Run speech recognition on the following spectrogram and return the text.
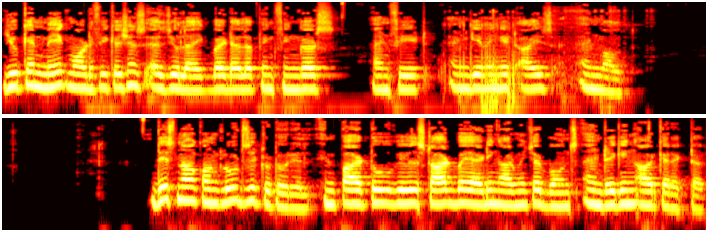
You can make modifications as you like by developing fingers and feet and giving it eyes and mouth. This now concludes the tutorial. In part 2, we will start by adding armature bones and rigging our character.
